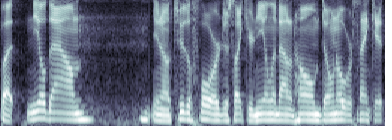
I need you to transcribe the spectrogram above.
but kneel down, you know, to the floor just like you're kneeling down at home. Don't overthink it.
